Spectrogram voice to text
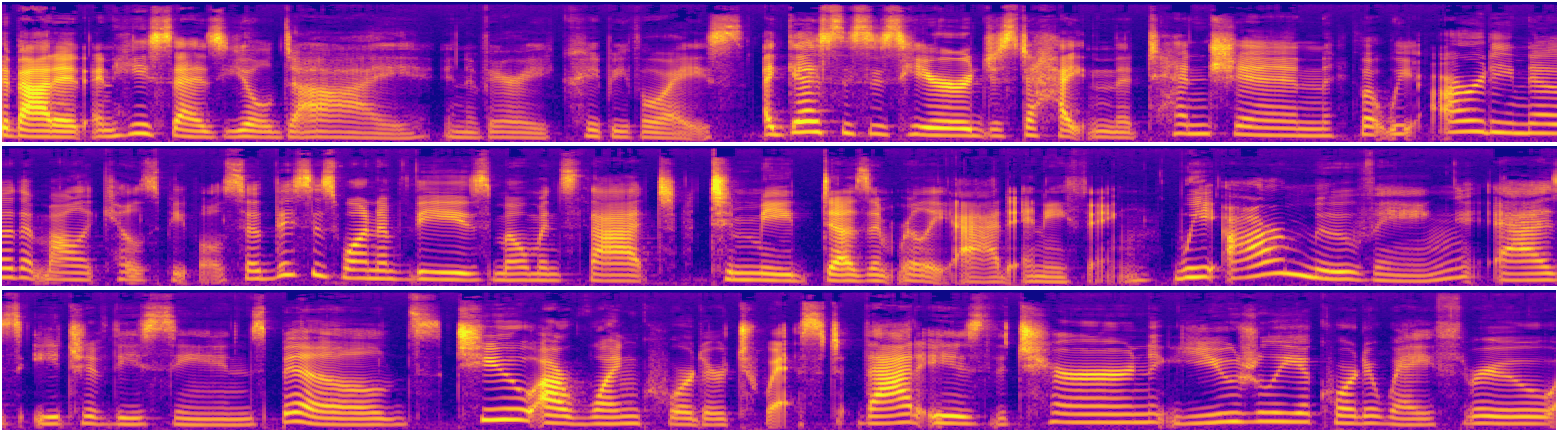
about it, and he says, You'll die, in a very creepy voice. I guess this is here just to heighten the tension, but we already know that Moloch kills people. So this is one of these moments that to me doesn't really add anything. We are moving as each of these scenes builds to our one quarter twist. That is the turn, usually a quarter way through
